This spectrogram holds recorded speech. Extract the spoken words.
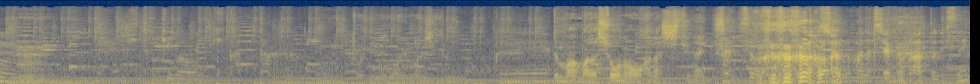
んまあまだショーのお話してないんですけど、はい、そう。ショーの話はこの後ですね。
